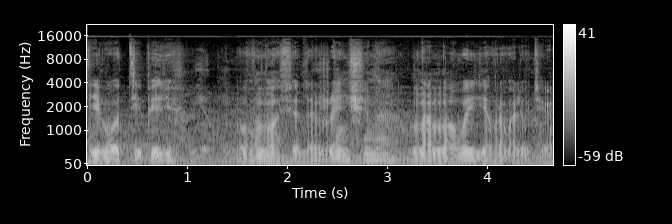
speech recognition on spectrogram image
И вот теперь вновь эта женщина на новой евровалюте.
